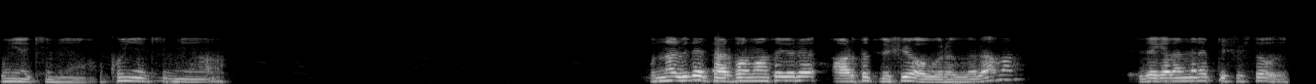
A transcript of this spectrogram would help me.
Kunya kim ya? Kunya kim ya? Bunlar bir de performansa göre artıp düşüyor overall'ları ama size gelenler hep düşüşte oluyor.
